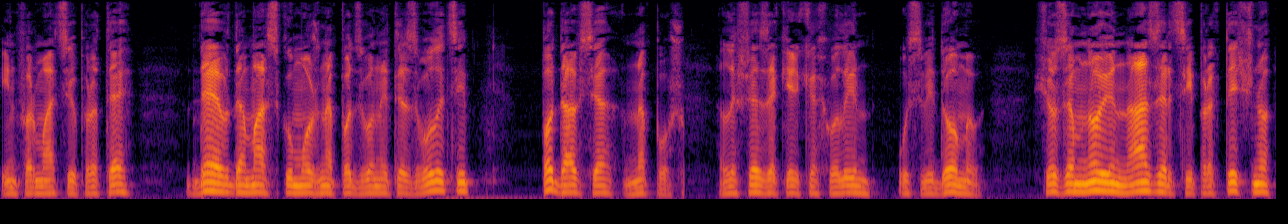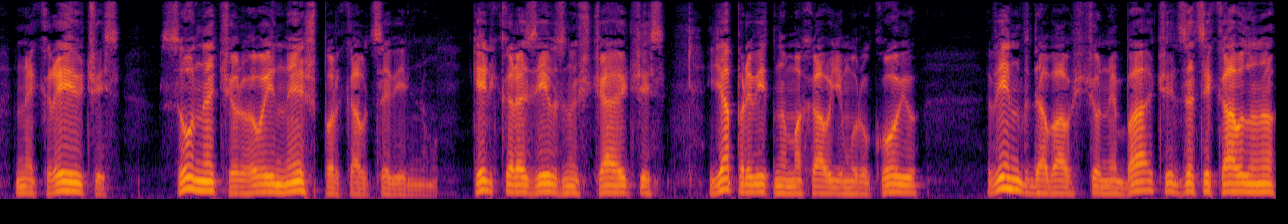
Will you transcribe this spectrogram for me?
інформацію про те, де в Дамаску можна подзвонити з вулиці, подався на пошук. Лише за кілька хвилин усвідомив, що за мною назерці, практично не криючись, суне черговий нишпорка в цивільному. Кілька разів, знущаючись, я привітно махав йому рукою. Він вдавав, що не бачить, зацікавлено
